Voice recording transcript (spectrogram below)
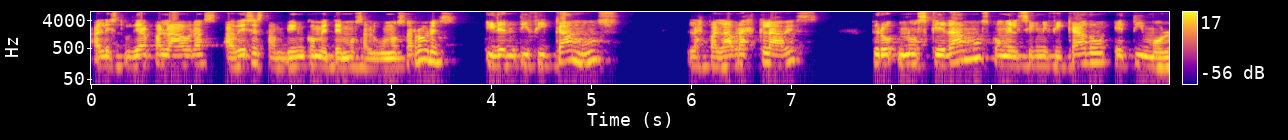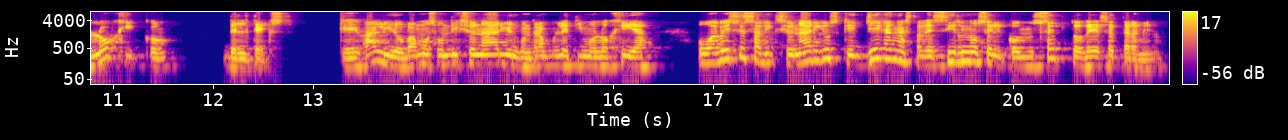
al estudiar palabras, a veces también cometemos algunos errores. Identificamos las palabras claves, pero nos quedamos con el significado etimológico del texto, que es válido. Vamos a un diccionario, encontramos la etimología, o a veces a diccionarios que llegan hasta decirnos el concepto de ese término.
